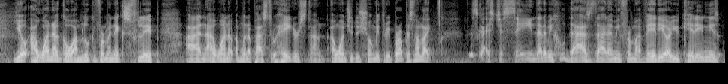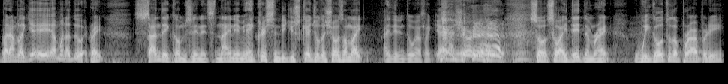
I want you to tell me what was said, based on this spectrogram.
Yo, I want to go. I'm looking for my next flip. And I want to, I'm going to pass through Hagerstown. I want you to show me three properties. And I'm like, this guy's just saying that. I mean, who does that? I mean, from a video, are you kidding me? But I'm like, yeah, yeah, yeah I'm gonna do it, right? Sunday comes in, it's 9 a.m. Hey, Christian, did you schedule the shows? I'm like, I didn't do it. I was like, yeah, sure, yeah. yeah." so, so I did them, right? We go to the property.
